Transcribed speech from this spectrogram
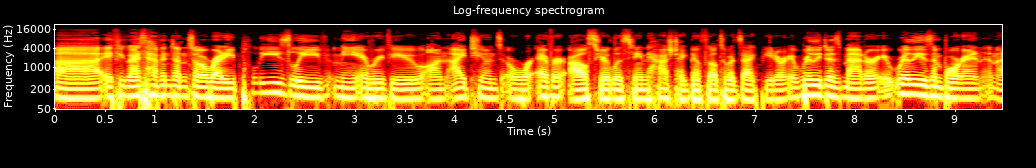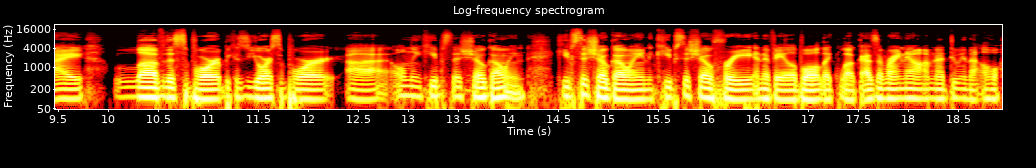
uh, if you guys haven't done so already, please leave me a review on iTunes or wherever else you're listening to hashtag no filter with Zack Peter. It really does matter. It really is important. And I love the support because your support uh, only keeps the show going, keeps the show going, keeps the show free and available. Like, look, as of right now, I'm not doing that whole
